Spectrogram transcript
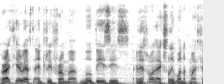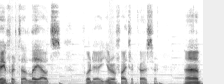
Alright, here we have the entry from uh, Moobiezies, and this was actually one of my favorite uh, layouts for the Eurofighter coaster. Um,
